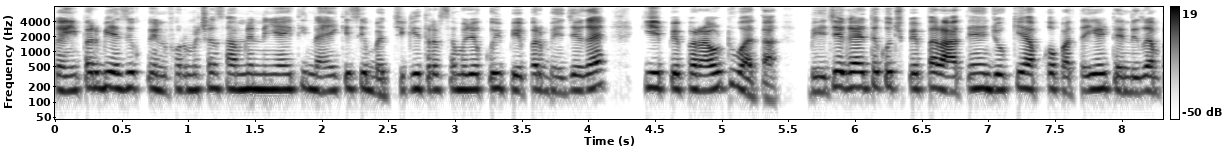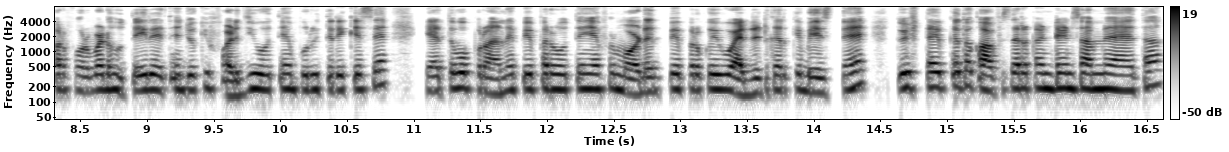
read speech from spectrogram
कहीं पर भी ऐसी कोई इन्फॉर्मेशन सामने नहीं आई थी, ना ही किसी बच्चे की तरफ़ से मुझे कोई पेपर भेजे गए कि ये पेपर आउट हुआ था। भेजे गए तो कुछ पेपर आते हैं जो कि आपको पता ही है, टेलीग्राम पर फॉरवर्ड होते ही रहते हैं, जो कि फर्जी होते हैं पूरी तरीके से। या तो वो पुराने पेपर होते हैं या फिर मॉडर्न पेपर को वो एडिट करके भेजते हैं। तो इस टाइप का तो काफ़ी सारा कंटेंट सामने आया था।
